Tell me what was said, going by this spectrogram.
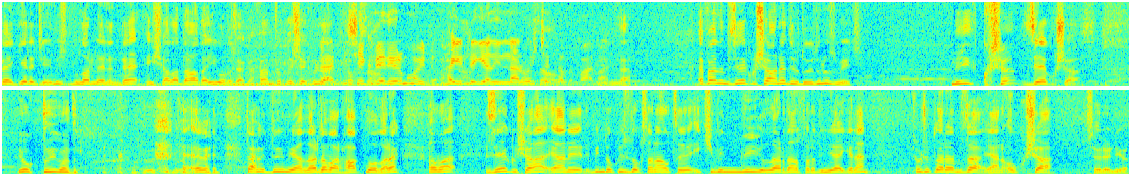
Ve geleceğimiz bunların elinde inşallah daha da iyi olacak. Efendim çok teşekkürler. Ben Çok teşekkür sağ olun. ediyorum. Hayırlı yayınlar. Hoşçakalın. Bay bay. Efendim Z kuşağı nedir duydunuz mu hiç? Ne kuşa? Z kuşağı. Yok duymadım. evet tabii duymayanlar da var haklı olarak ama Z kuşağı yani 1996-2000'li yıllardan sonra dünyaya gelen çocuklarımıza yani o kuşağı söyleniyor.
